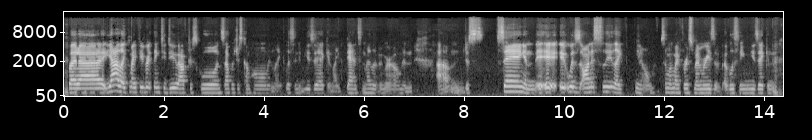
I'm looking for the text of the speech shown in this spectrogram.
But uh, yeah, like my favorite thing to do after school and stuff was just come home and like listen to music and like dance in my living room and um, just sing. And it, it, it was honestly like you know some of my first memories of, of listening to music and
